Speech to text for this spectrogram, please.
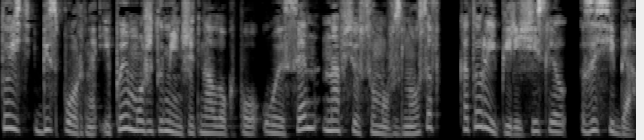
То есть, бесспорно, ИП может уменьшить налог по УСН на всю сумму взносов, которые перечислил за себя.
